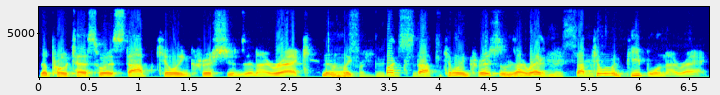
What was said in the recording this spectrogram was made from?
the protest was "Stop killing Christians in Iraq." And I'm Oh, like, for goodness "Fuck! sake. Stop killing Christians in Iraq! Stop sake. killing people in Iraq!"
